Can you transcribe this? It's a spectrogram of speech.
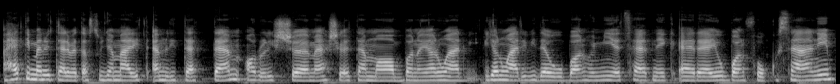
A heti menütervet azt ugye már itt említettem, arról is meséltem abban a januári, januári videóban, hogy miért szeretnék erre jobban fókuszálni,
